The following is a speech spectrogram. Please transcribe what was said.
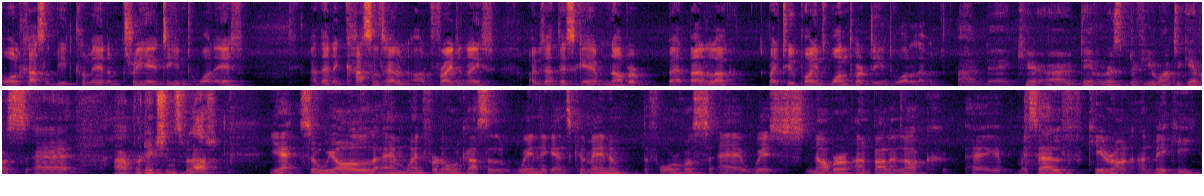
Oldcastle beat Kilmainham three eighteen to one eight. And then in Castletown on Friday night, I was at this game. Nobber bet Ballinlough by two points, one thirteen to one eleven. And uh, Kier, or David Rispin, if you want to give us uh, our predictions for that. Yeah, so we all um, went for an Oldcastle win against Kilmainham, the four of us, uh, with Nobber and Ballinlough. Uh, myself, Kieran, and Mickey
